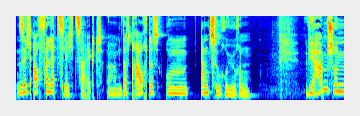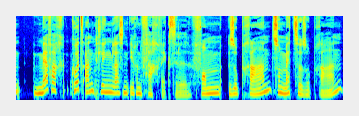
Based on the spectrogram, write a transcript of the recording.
sich auch verletzlich zeigt. Ähm, das braucht es, um anzurühren. Wir haben schon mehrfach kurz anklingen lassen Ihren Fachwechsel vom Sopran zum Mezzosopran.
